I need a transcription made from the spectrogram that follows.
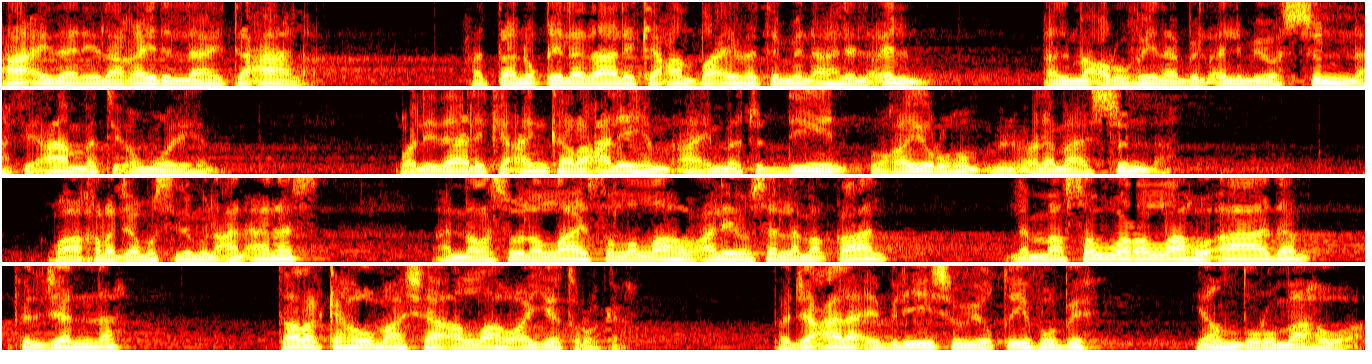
عائدا إلى غير الله تعالى حتى نقل ذلك عن طائفة من أهل العلم المعروفين بالعلم والسنة في عامة أمورهم. ولذلك أنكر عليهم أئمة الدين وغيرهم من علماء السنة. وأخرج مسلم عن أنس أن رسول الله صلى الله عليه وسلم قال لما صور الله آدم في الجنة تركه ما شاء الله أن يتركه فجعل إبليس يطيف به ينظر ما هو.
